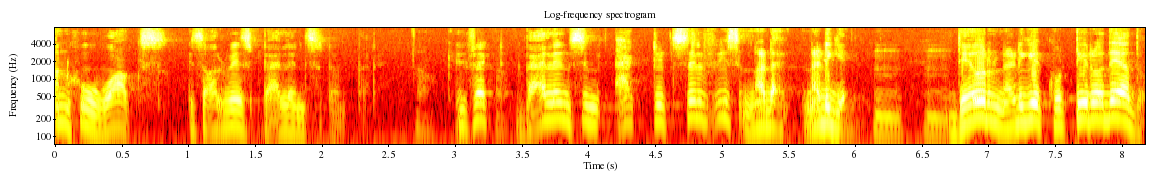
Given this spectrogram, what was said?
one who walks is always balanced ಅಂತಾರೆ. Okay in fact balancing act itself is ನಡ ನಡಿಗೆ. ಹ್ಮ್ ನಡಿಗೆ ಕೊಟ್ಟಿರೋದೇ ಅದು.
